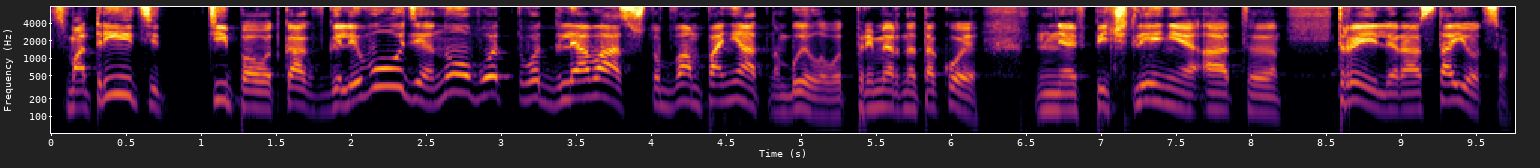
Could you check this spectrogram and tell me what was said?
смотрите, типа вот как в Голливуде, но вот, вот для вас, чтобы вам понятно было, вот примерно такое впечатление от э, трейлера остается.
